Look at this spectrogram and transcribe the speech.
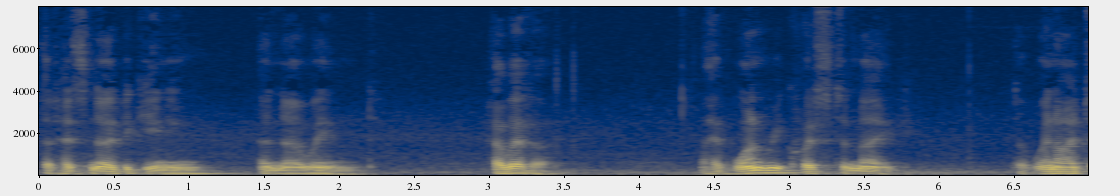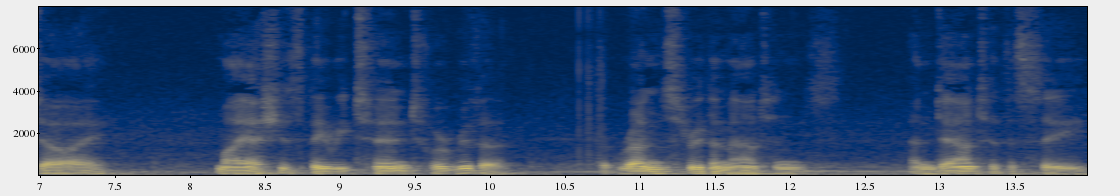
that has no beginning and no end. However, I have one request to make that when I die, my ashes be returned to a river that runs through the mountains and down to the sea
